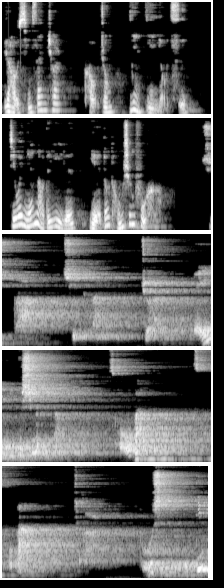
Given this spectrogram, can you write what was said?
绕行三圈，口中念念有词：“几位年老的艺人也都同声附和：“去吧，去吧，这没你的事了。走吧，走吧，这不是你的地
